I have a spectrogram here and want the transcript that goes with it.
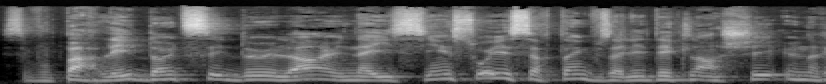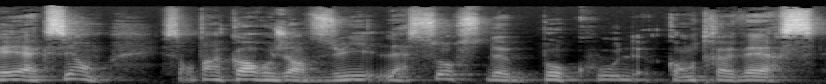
Si vous parlez d'un de ces deux-là, un Haïtien, soyez certain que vous allez déclencher une réaction. Ils sont encore aujourd'hui la source de beaucoup de controverses.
